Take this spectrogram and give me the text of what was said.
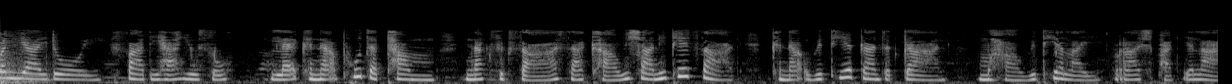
บรรยายโดย ฟาติฮะยูซุและคณะผู้จัดทำนักศึกษาสาขาวิชานิเทศศาสตร์ คณะวิทยาการจัดการ มหาวิทยาลัย ราชภัฏยะลา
